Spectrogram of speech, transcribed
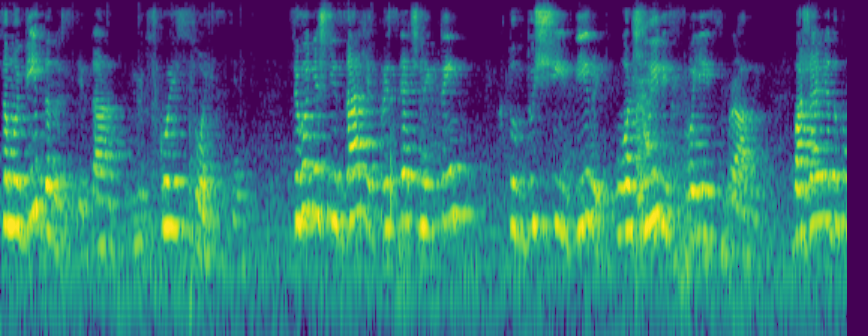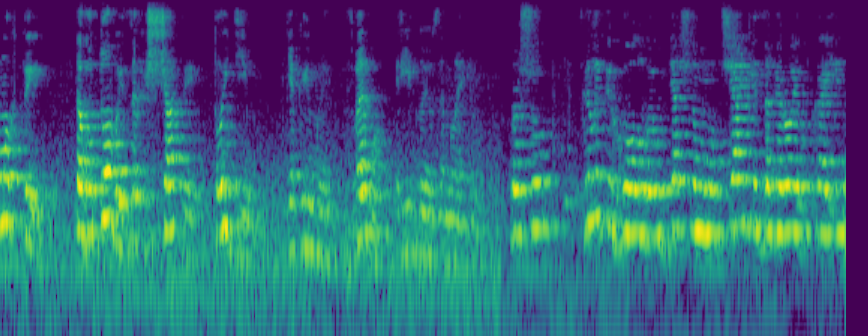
самовідданості та людської совісті. Сьогоднішній захід присвячений тим, хто в душі вірить у важливість своєї справи, бажання допомогти та готовий захищати той дім, який ми звемо рідною землею. Прошу схилити голови у вдячному мовчанні за героїв України.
